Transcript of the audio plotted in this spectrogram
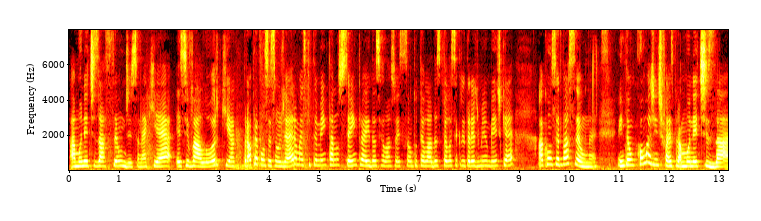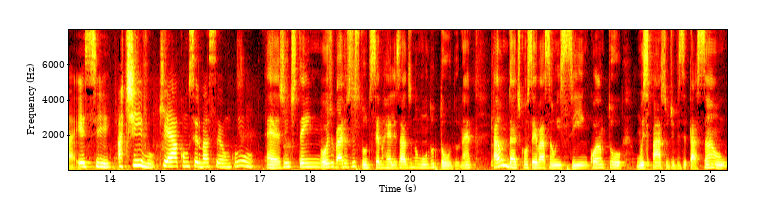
a monetização disso, né? Que é esse valor que a própria concessão gera, mas que também está no centro aí das relações que são tuteladas pela Secretaria de Meio Ambiente, que é a conservação, né? Então, como a gente faz para monetizar esse ativo que é a conservação? Como é, a gente tem hoje vários estudos sendo realizados no mundo todo, né? A unidade de conservação em si, enquanto um espaço de visitação,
